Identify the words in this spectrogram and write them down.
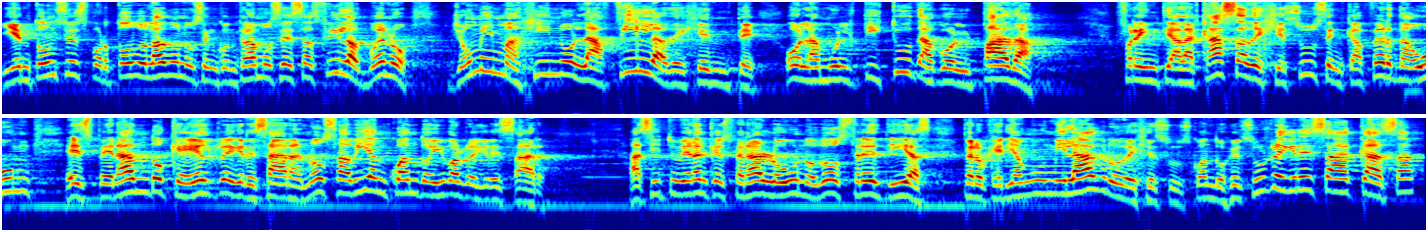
Y entonces por todo lado nos encontramos esas filas. Bueno, yo me imagino la fila de gente o la multitud agolpada frente a la casa de Jesús en Cafarnaúm esperando que él regresara. No sabían cuándo iba a regresar. Así tuvieran que esperarlo uno, dos, tres días, pero querían un milagro de Jesús. Cuando Jesús regresa a casa,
